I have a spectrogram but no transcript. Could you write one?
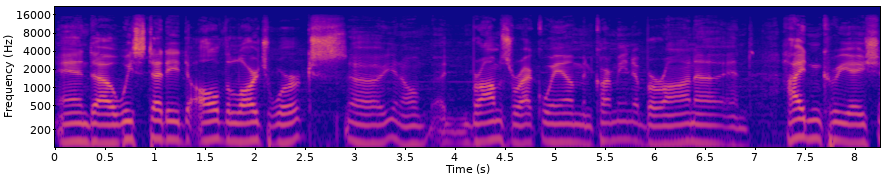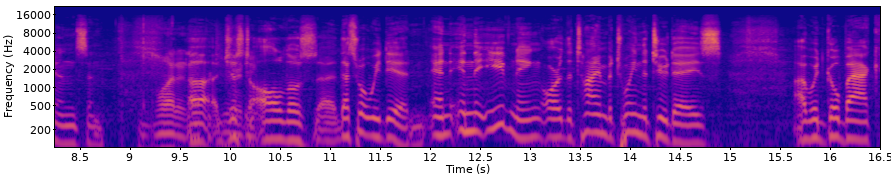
and uh, we studied all the large works uh, you know brahms requiem and carmina burana and haydn creations and uh, just all those uh, that's what we did. And in the evening or the time between the two days i would go back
